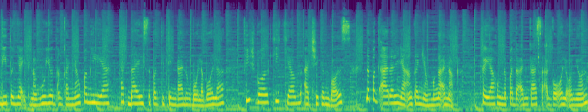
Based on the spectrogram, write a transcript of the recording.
Dito niya itinaguyod ang kanyang pamilya at dahil sa pagtitinda ng bola-bola, fishball, kikiam at chicken balls, napag-aral niya ang kanyang mga anak. Kaya kung napadaan ka sa Agoo La Union,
